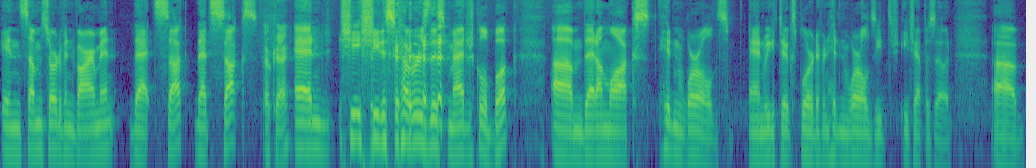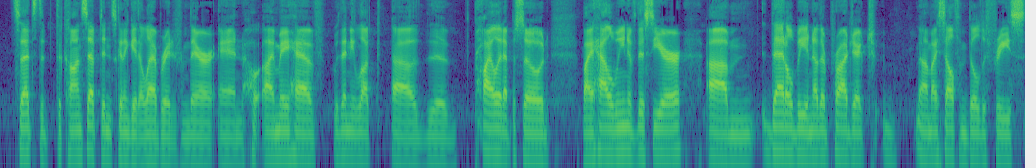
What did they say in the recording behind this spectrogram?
in some sort of environment that suck that sucks. Okay. And she she discovers this magical book um, that unlocks hidden worlds, and we get to explore different hidden worlds each each episode. Uh, so that's the, the concept, and it's going to get elaborated from there. And ho- I may have, with any luck, uh, the pilot episode by Halloween of this year. Um, that'll be another project. Uh, myself and Bill Dufris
